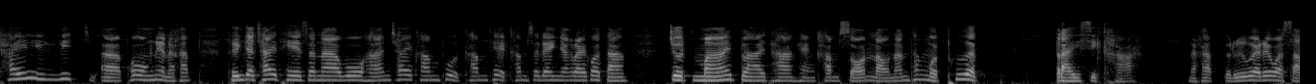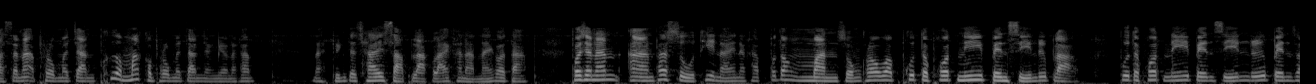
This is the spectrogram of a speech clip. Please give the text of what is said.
ใช้วิพระองค์เนี่ยนะครับ ถึงจะใช้เทศนาโวหารใช้คำพูดคำเทศคำแสดงอย่างไรก็ตาม จุดหมายปลายทางแห่งคำสอนเหล่านั้นทั้งหมดเพื่อไตรสิกขานะครับ หรือว่าเรียกว่าศาสนาพรหมจรรย์เพื่อมรรคพรหมจรรย์อย่างเดียวนะครับนะถึงจะใช้ศัพท์หลากหลายขนาดไหนก็ตาม เพราะฉะนั้นอ่านพระสูตรที่ไหนนะครับ ก็ต้องหมั่นสงเคราะห์ว่าพุทธพจน์นี้เป็นศีลหรือเปล่า พุทธพจน์นี้เป็นศีลหรือเป็นส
